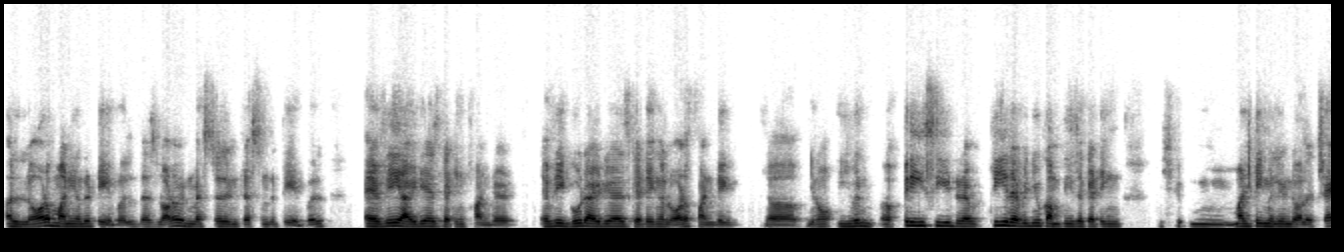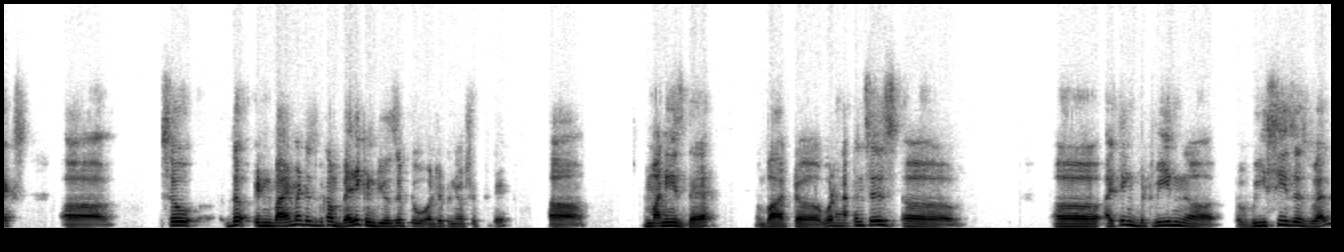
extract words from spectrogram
a lot of money on the table. There's a lot of investor interest on the table every idea is getting funded. Every good idea is getting a lot of funding. Uh, you know even uh, pre-seed rev- pre-revenue companies are getting multi-million dollar checks. Uh, so the environment has become very conducive to entrepreneurship today. Uh, money is there but uh, what happens is uh, i think between vcs as well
